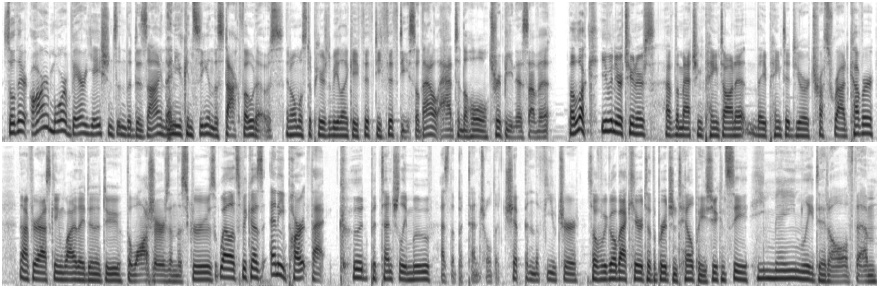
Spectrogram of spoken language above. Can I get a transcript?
So there are more variations in the design than you can see in the stock photos. It almost appears to be like a 50-50, so that'll add to the whole trippiness of it. But look, even your tuners have the matching paint on it. They painted your truss rod cover. Now, if you're asking why they didn't do the washers and the screws, well, it's because any part that could potentially move has the potential to chip in the future. So if we go back here to the bridge and tailpiece, you can see he mainly did all of them.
